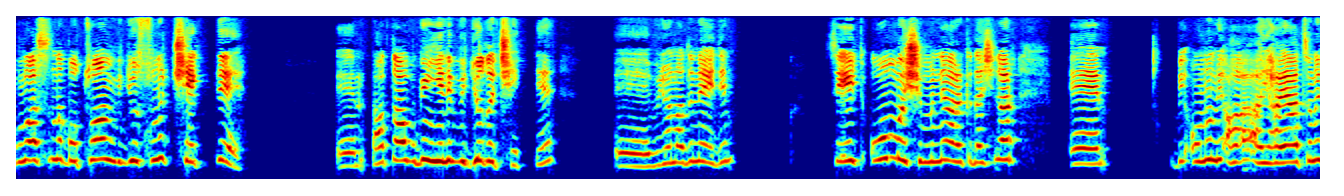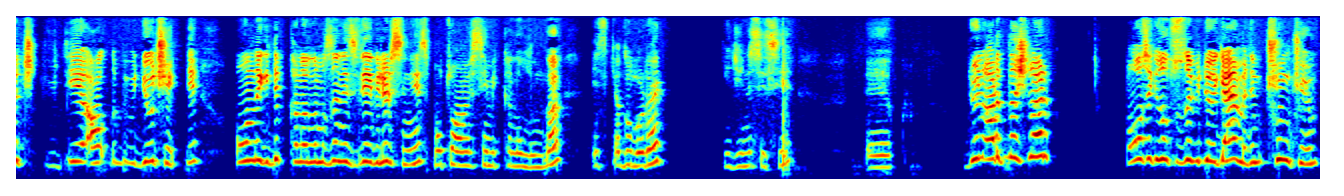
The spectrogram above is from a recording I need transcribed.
bunu aslında Batuhan videosunu çekti. Ee, hatta bugün yeni video da çekti. Ee, videonun adı neydi? Seyit Onbaşı mı ne arkadaşlar? Ee, bir onun ha- hayatını diye adlı bir video çekti. Onu da gidip kanalımızdan izleyebilirsiniz. Batuhan ve Semih kanalından. Eski adı olarak Gecenin Sesi. Ee, dün arkadaşlar 18.30'da video gelmedim. Çünkü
